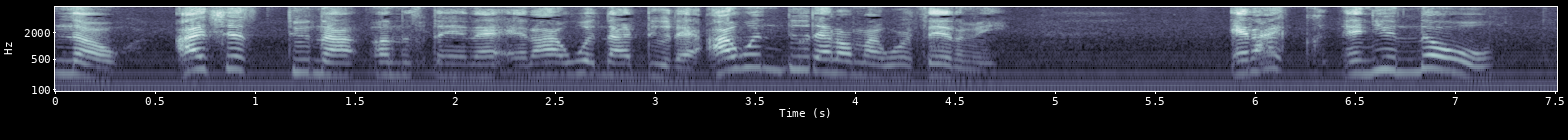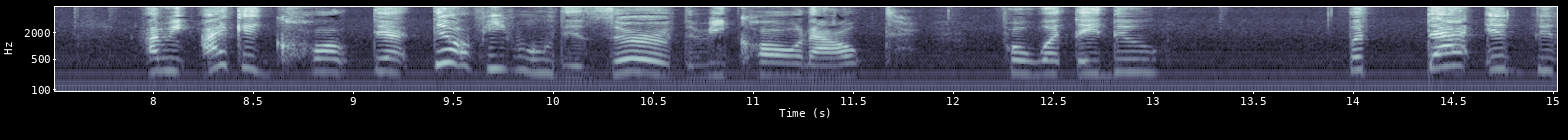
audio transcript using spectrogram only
No, I just do not understand that, and I would not do that. I wouldn't do that on my worst enemy. And I, and you know, I mean, I can call there. There are people who deserve to be called out for what they do, but that is the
